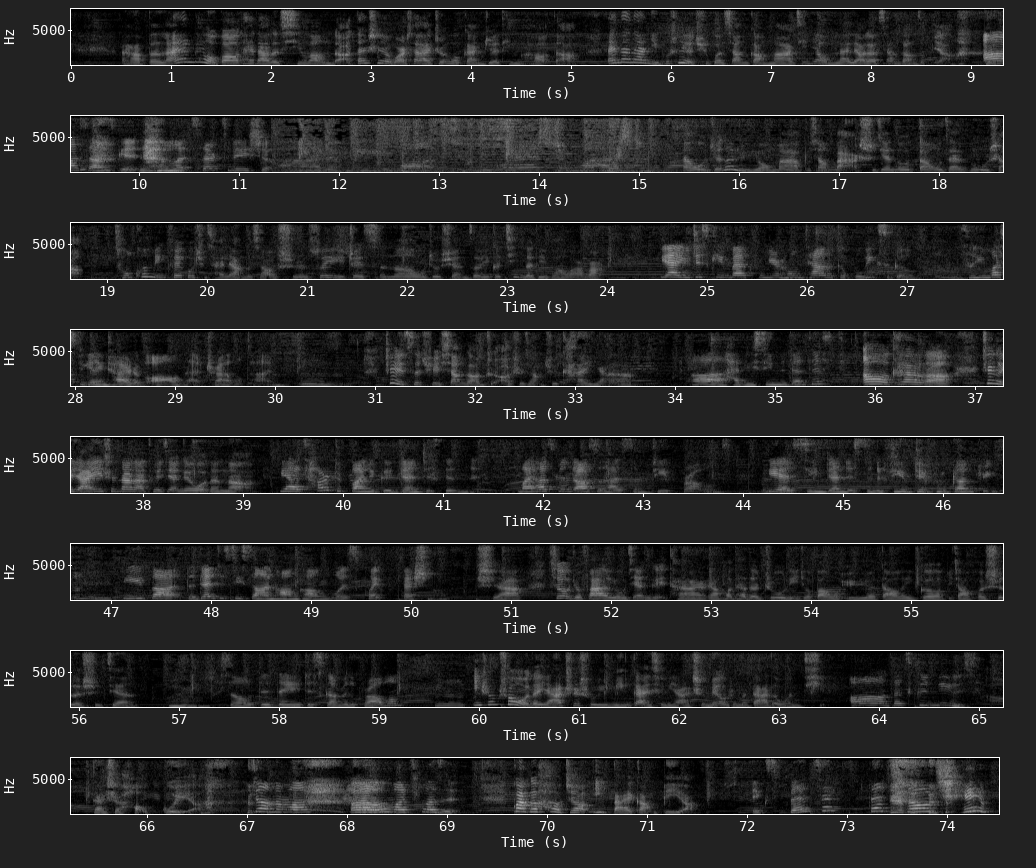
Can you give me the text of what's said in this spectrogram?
啊，本来没有抱太大的希望的，但是玩下来之后感觉挺好的。哎，娜娜，你不是也去过香港吗？今天我们来聊聊香港怎么样？Ah, sounds good. Let's start today's show. 哎，我觉得旅游嘛，不想把时间都耽误在路上。从昆明飞过去才两个小时，所以这次呢，我就选择一个近的地方玩玩。Yeah, you just came back from your hometown a couple weeks ago. So you must be getting tired of all that travel time. 嗯，这次去香港主要是想去看牙。 Ah, have you seen the dentist? 哦，看了，这个牙医是娜娜推荐给我的呢。 Yeah, it's hard to find a good dentist, isn't it? My husband also has some teeth problems. He has seen dentists in a few different countries. 嗯， He thought the dentist he saw in Hong Kong was quite professional. 是啊，所以我就发了邮件给他，然后他的助理就帮我预约到了一个比较合适的时间。 Hmm. So, did they discover the problem? 嗯，医生说我的牙齿属于敏感型牙齿，没有什么大的问题， Oh, that's good news. 但是好贵啊， Gentlemen, how much was it? 挂个号就要一百港币啊。 Expensive? That's so cheap.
